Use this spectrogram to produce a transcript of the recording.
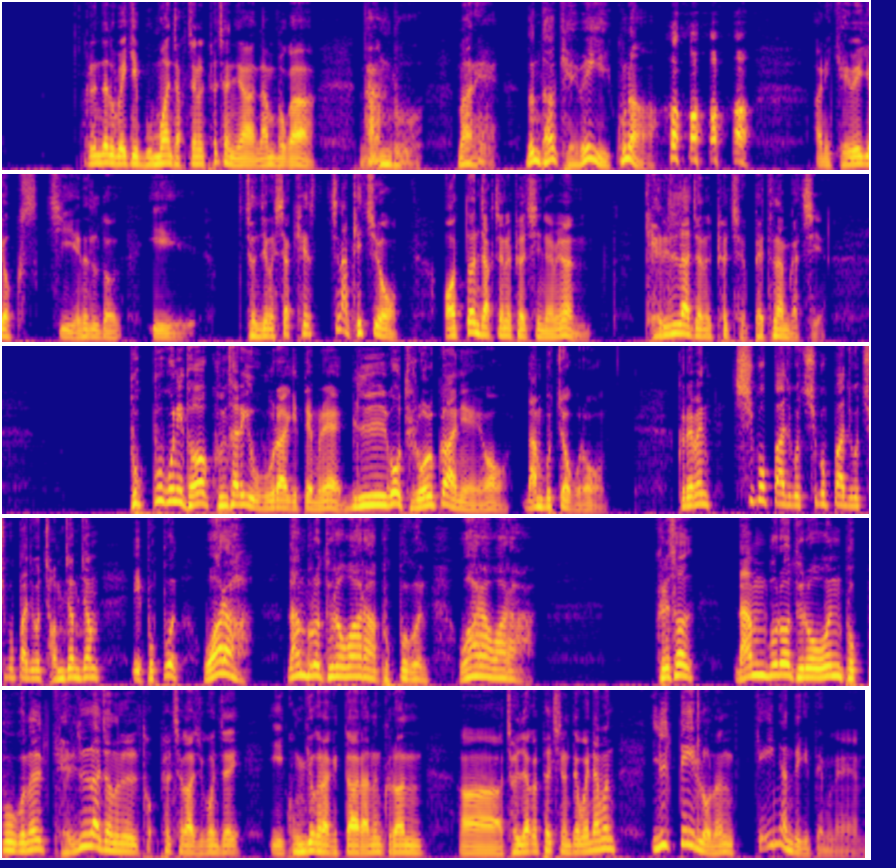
그런데도 왜 이렇게 무모한 작전을 펼쳤냐? 남부가 남부 만에 넌 다 계획이 있구나. 아니 계획이 없지 얘네들도 이 전쟁을 시작했진 않겠죠. 어떤 작전을 펼치냐면 게릴라전을 펼쳐요. 베트남 같이. 북부군이 더 군사력이 우월하기 때문에 밀고 들어올 거 아니에요. 남부 쪽으로. 그러면 치고 빠지고 치고 빠지고 치고 빠지고 점점점 이 북부군 와라 남부로 들어와라 북부군 와라 와라. 그래서 남부로 들어온 북부군을 게릴라전을 펼쳐가지고 이제 이 공격을 하겠다라는 그런 어, 전략을 펼치는데 왜냐하면 1대1로는 게임이 안 되기 때문에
